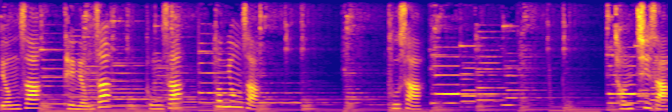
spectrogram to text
명사, 대명사, 동사, 형용사, 부사, 전치사,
